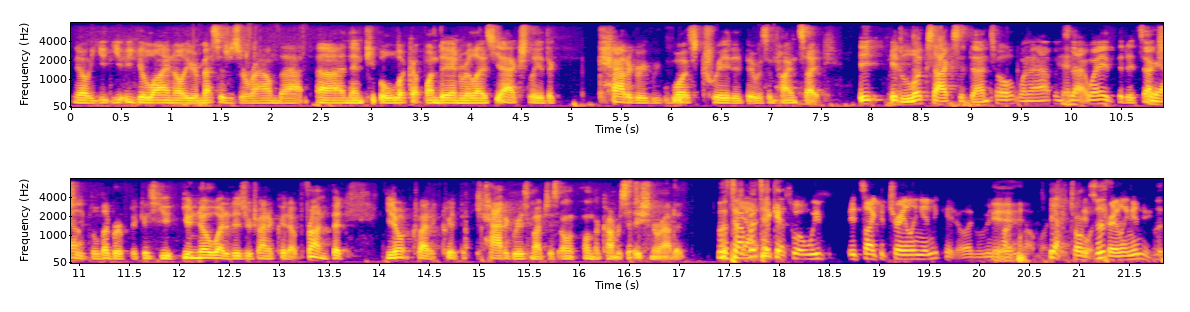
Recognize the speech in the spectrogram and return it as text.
you know you, you, you line all your messages around that uh, and then people look up one day and realize yeah actually the category was created but it was in hindsight it, it looks accidental when it happens yeah. that way but it's actually yeah. deliberate because you, you know what it is you're trying to create up front but you don't try to create the category as much as own, own the conversation around it Let's, yeah, I'm gonna take it. That's what we. It's like a trailing indicator, like we've been yeah. talking about. Mark. Yeah, totally. It's a trailing indicator.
